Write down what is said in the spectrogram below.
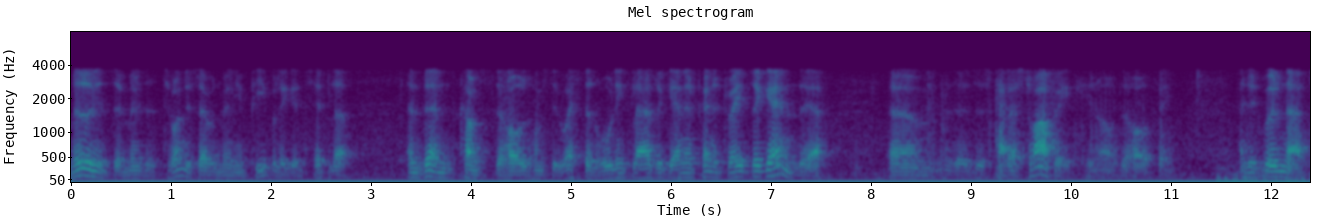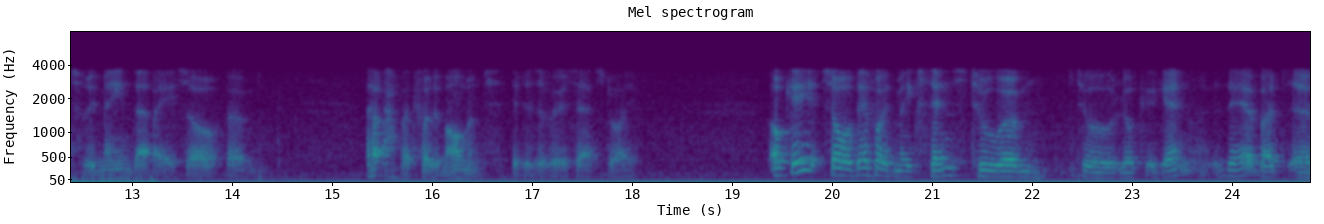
millions and millions, 27 million people against Hitler. And then comes the whole comes the Western ruling class again and penetrates again there. Um, this is catastrophic, you know, the whole thing, and it will not remain that way. So, um, but for the moment, it is a very sad story. Okay, so therefore it makes sense to um, to look again there, but uh,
